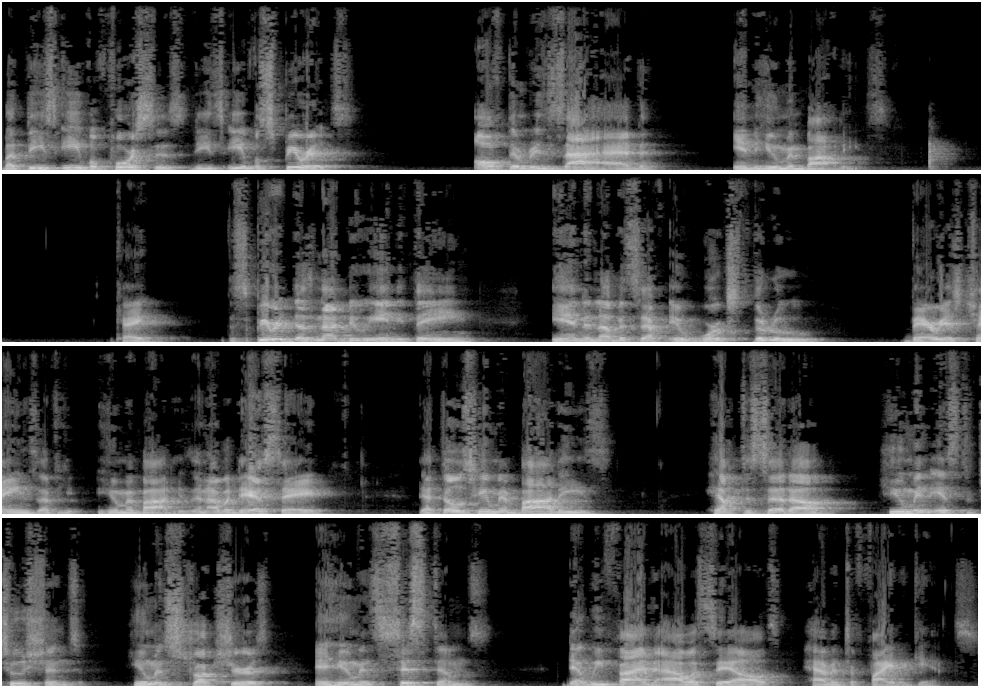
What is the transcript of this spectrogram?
but these evil forces, these evil spirits, often reside in human bodies. Okay? The spirit does not do anything in and of itself, it works through various chains of human bodies. And I would dare say that those human bodies help to set up human institutions, human structures, and human systems that we find ourselves having to fight against.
